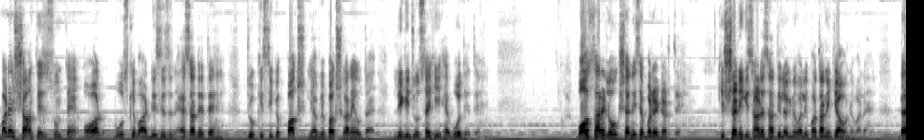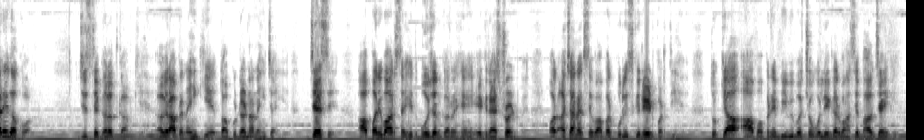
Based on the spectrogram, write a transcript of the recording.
बड़े शांति से सुनते हैं और वो उसके बाद डिसीज़न ऐसा देते हैं जो किसी के पक्ष या विपक्ष का नहीं होता है, लेकिन जो सही है वो देते हैं। बहुत सारे लोग शनि से बड़े डरते हैं कि शनि की साढ़े साथी लगने वाली पता नहीं क्या होने वाला है। डरेगा कौन? जिससे गलत काम किए हैं। अगर आपने नहीं किए तो आपको डरना नहीं चाहिए। जैसे आप परिवार सहित भोजन कर रहे हैं एक रेस्टोरेंट में और अचानक से वहाँ पर पुलिस की रेड पड़ती है तो क्या आप अपने बीवी बच्चों को लेकर वहाँ से भाग जाएँगे?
